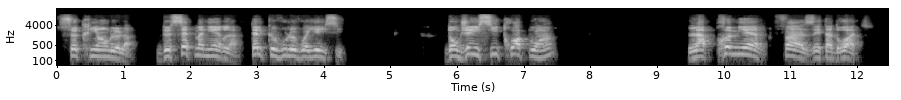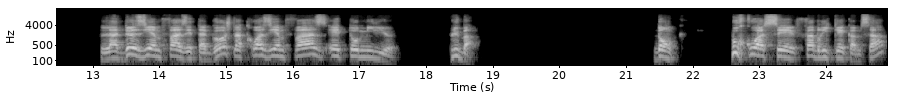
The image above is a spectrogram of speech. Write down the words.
ce triangle-là, de cette manière-là, tel que vous le voyez ici. Donc j'ai ici trois points. La première phase est à droite, la deuxième phase est à gauche, la troisième phase est au milieu, plus bas. Donc, pourquoi c'est fabriqué comme ça?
